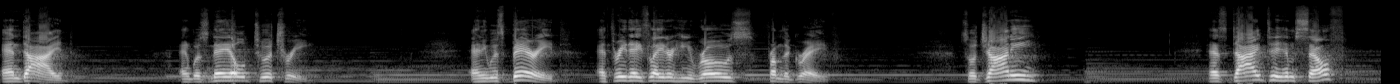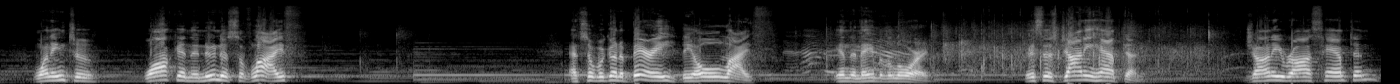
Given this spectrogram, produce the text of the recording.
and died and was nailed to a tree. And he was buried. And three days later, he rose from the grave. So Johnny has died to himself, wanting to walk in the newness of life. And so we're going to bury the old life in the name of the Lord. This is Johnny Hampton. Johnny Ross Hampton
